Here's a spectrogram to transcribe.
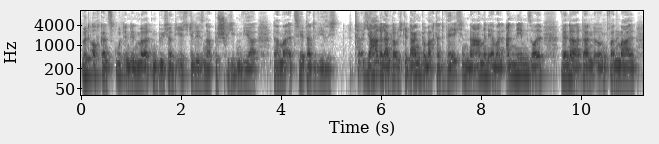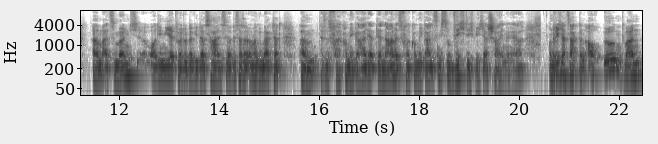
wird auch ganz gut in den Merton-Büchern, die ich gelesen habe, beschrieben, wie er da mal erzählt hatte, wie er sich jahrelang, glaube ich, Gedanken gemacht hat, welchen Namen er mal annehmen soll, wenn er dann irgendwann mal ähm, als Mönch ordiniert wird oder wie das heißt, ja, bis er dann irgendwann gemerkt hat, ähm, das ist vollkommen egal, der, der Name ist vollkommen egal, ist nicht so wichtig, wie ich erscheine. Ja. Und Richard sagt dann auch, irgendwann,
